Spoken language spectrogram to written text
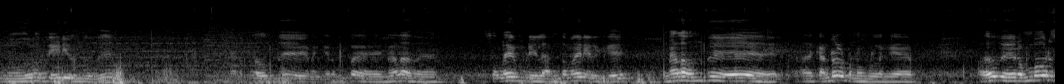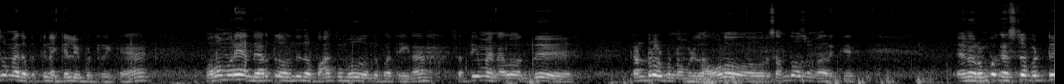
இவ்வளோ தூரம் தேடி வந்தது. இந்த இடத்துல வந்து எனக்கு ரொம்ப என்னால் அதை சொல்லவே முடியல. அந்த மாதிரி இருக்குது என்னால் வந்து அதை கண்ட்ரோல் பண்ண முடியலங்க. அதாவது ரொம்ப வருஷமாக இதை பற்றி நான் கேள்விப்பட்டிருக்கேன். முத முறையாக அந்த இடத்துல வந்து இதை பார்க்கும்போது வந்து பார்த்திங்கன்னா சத்தியமாக என்னால் வந்து கண்ட்ரோல் பண்ண முடியல. அவ்வளோ ஒரு சந்தோஷமாக இருக்குது ஏன்னா ரொம்ப கஷ்டப்பட்டு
